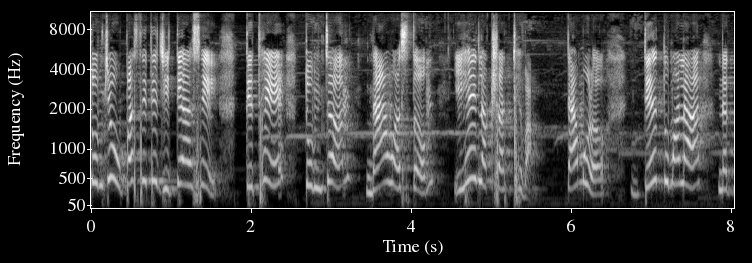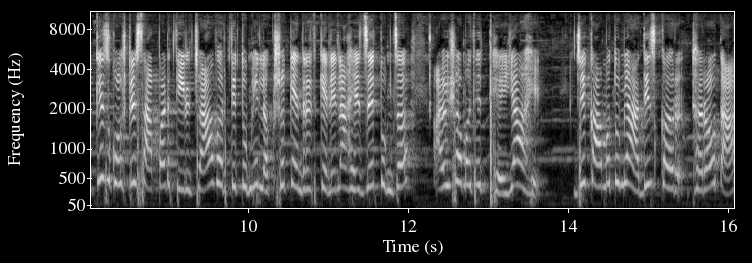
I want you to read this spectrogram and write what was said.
तुमची उपस्थिती जिथे असेल तिथे तुमचं नाव असतं हे लक्षात ठेवा. त्यामुळं ते तुम्हाला नक्कीच गोष्टी सापडतील ज्यावरती तुम्ही लक्ष केंद्रित केलेलं आहे जे तुमचं आयुष्यामध्ये ध्येय आहे जे कामं तुम्ही आधीच कर ठरवता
